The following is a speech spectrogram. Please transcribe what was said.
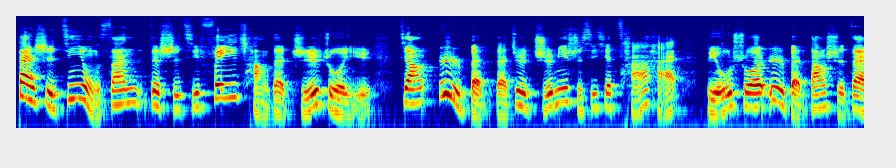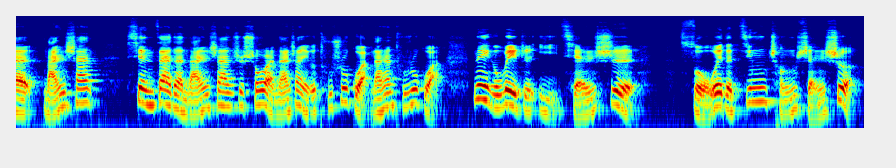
但是金永三的时期非常的执着于将日本的，就是殖民时期一些残骸，比如说日本当时在南山，现在的南山是首尔南山有个图书馆，南山图书馆那个位置以前是所谓的京城神社，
